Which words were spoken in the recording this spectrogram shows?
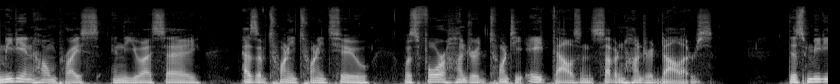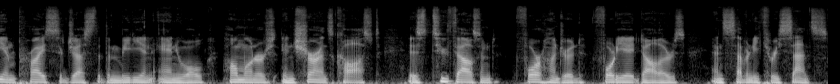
median home price in the USA as of 2022 was $428,700. This median price suggests that the median annual homeowner's insurance cost is $2,448.73.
